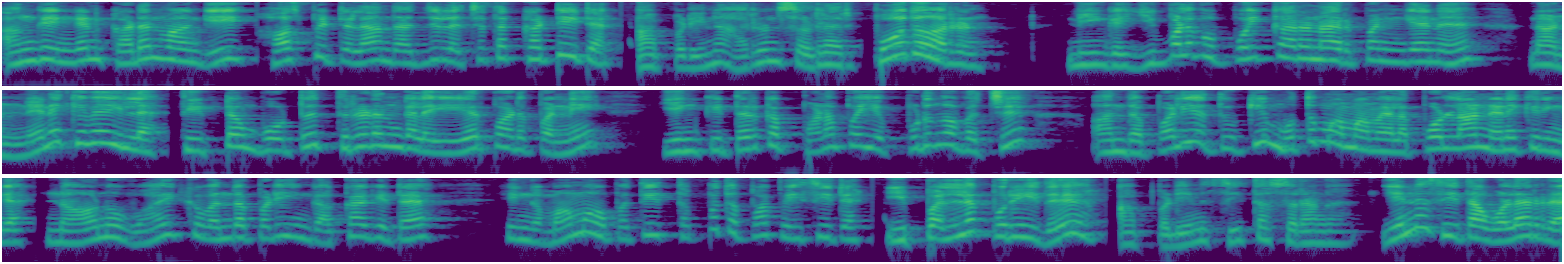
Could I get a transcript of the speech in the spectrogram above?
அங்க இங்கன்னு கடன் வாங்கி ஹாஸ்பிட்டல்ல அந்த அஞ்சு லட்சத்தை கட்டிட்டேன். அப்படின்னு அருண் சொல்றாரு. போதும் அருண். நீங்க இவ்வளவு பொய்க்காரனா இருப்பீங்கன்னு நான் நினைக்கவே இல்ல. திட்டம் போட்டு திருடன்களை ஏற்பாடு பண்ணி என்கிட்ட இருக்க பணப்பைய புடுங்க வச்சு அந்த பழிய தூக்கி முத்து மாமா மேல போடலாம்னு நினைக்கிறீங்க. நானும் வாய்க்கு வந்தபடி எங்க அக்கா கிட்ட எங்க மாமாவை பத்தி தப்பு தப்பா பேசிட்டேன். இப்பல்ல புரியுது அப்படின்னு சீதா சொல்றாங்க. என்ன சீதா உளர்ற?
